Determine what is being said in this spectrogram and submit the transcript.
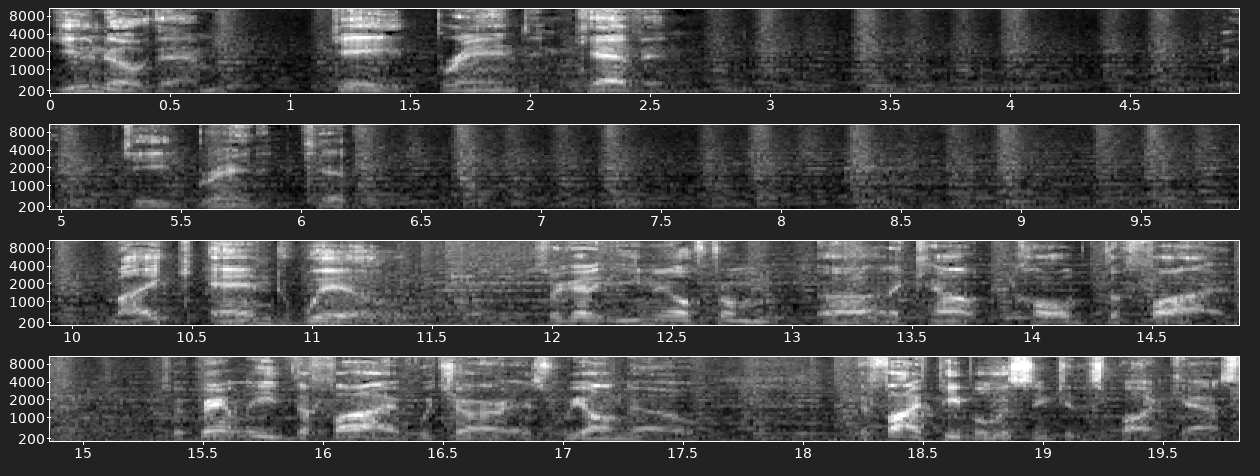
you know them Gabe, Brandon, Kevin. Wait, Gabe, Brandon, Kevin. Mike and Will. So I got an email from uh, an account called The Five. So apparently, The Five, which are, as we all know, the five people listening to this podcast,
